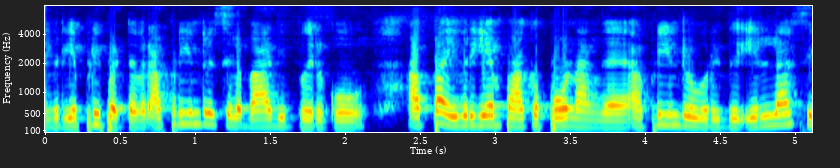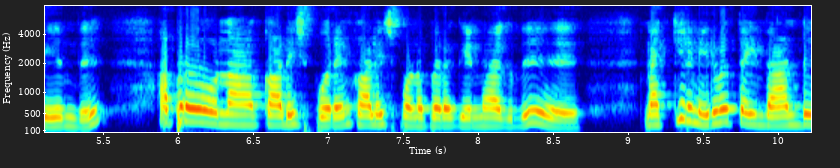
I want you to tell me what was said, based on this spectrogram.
இவர் எப்படிப்பட்டவர் அப்படின்ற சில பாதிப்பு இருக்கும். அப்பா இவர் ஏன் பார்க்க போனாங்க அப்படின்ற ஒரு இது எல்லாம் சேர்ந்து அப்புறம் நான் காலேஜ் போறேன். காலேஜ் போன பிறகு என்ன ஆகுது? நக்கீரன் இருபத்தைந்து ஆண்டு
